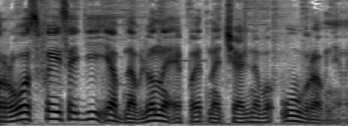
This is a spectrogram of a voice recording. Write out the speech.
Pro с Face ID и обновленный iPad начального уровня.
